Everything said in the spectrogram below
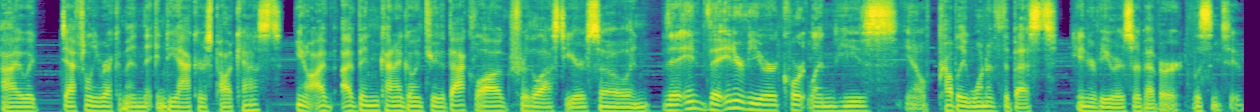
I would definitely recommend the Indie Hackers podcast. You know, I've, I've been kind of going through the backlog for the last year or so, and the in, the interviewer Courtland, he's you know probably one of the best interviewers I've ever listened to.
